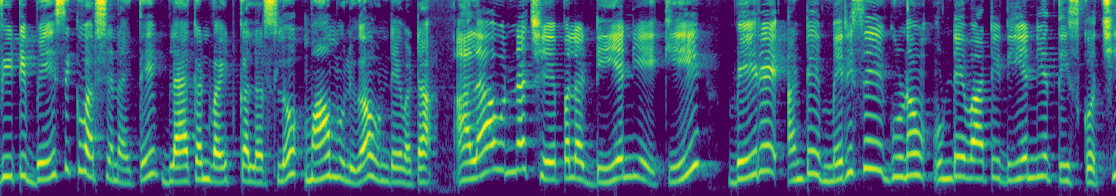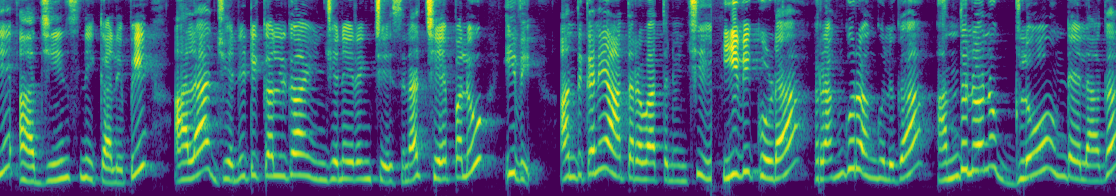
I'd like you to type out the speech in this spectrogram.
వీటి బేసిక్ వర్షన్ అయితే బ్లాక్ అండ్ వైట్ కలర్స్లో మామూలుగా ఉండేవట. అలా ఉన్న చేపల డిఎన్ఏకి వేరే అంటే మెరిసే గుణం ఉండే వాటి డిఎన్ఏ తీసుకొచ్చి ఆ జీన్స్ని కలిపి అలా జెనెటికల్గా ఇంజనీరింగ్ చేసిన చేపలు ఇవి. అందుకని ఆ తర్వాత నుంచి ఇవి కూడా రంగురంగులుగా అందులోనూ గ్లో ఉండేలాగా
